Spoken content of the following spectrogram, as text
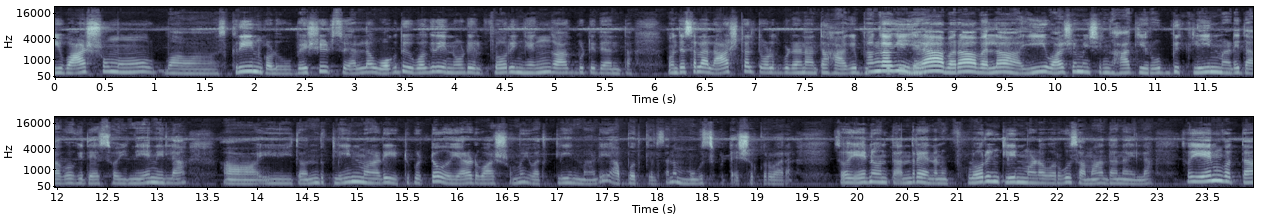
ಈ ವಾಶ್ರೂಮು ಸ್ಕ್ರೀನ್ಗಳು ಬೆಡ್ಶೀಟ್ಸು ಎಲ್ಲ ಒಗೆದು ಒಗೆದು ನೋಡಿ ಇಲ್ಲಿ ಫ್ಲೋರಿಂಗ್ ಹೆಂಗೆ ಆಗ್ಬಿಟ್ಟಿದೆ ಅಂತ. ಒಂದೇ ಸಲ ಲಾಸ್ಟಲ್ಲಿ ತೊಳೆದು ಬಿಡೋಣ ಅಂತ ಹಾಗೆ ಹಂಗಾಗಿ ಎರ ಬರ ಅವೆಲ್ಲ ಈ ವಾಷಿಂಗ್ ಮಿಷಿನ್ಗೆ ಹಾಕಿ ರುಬ್ಬಿ ಕ್ಲೀನ್ ಮಾಡಿದಾಗೋಗಿದೆ ಸೊ ಇನ್ನೇನಿಲ್ಲ. ಇದೊಂದು ಕ್ಲೀನ್ ಮಾಡಿ ಇಟ್ಬಿಟ್ಟು ಎರಡು ವಾಶ್ರೂಮು ಇವತ್ತು ಕ್ಲೀನ್ ಮಾಡಿ ಹಬ್ಬದ ಕೆಲಸನ ಮುಗಿಸ್ಬಿಟ್ಟೆ ಶುಕ್ರವಾರ. ಸೊ ಏನು ಅಂತ ಅಂದರೆ ನನಗೆ ಫ್ಲೋರಿಂಗ್ ಕ್ಲೀನ್ ಮಾಡೋವರೆಗೂ ಸಮಾಧಾನ ಇಲ್ಲ. ಸೊ ಏನು ಗೊತ್ತಾ?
